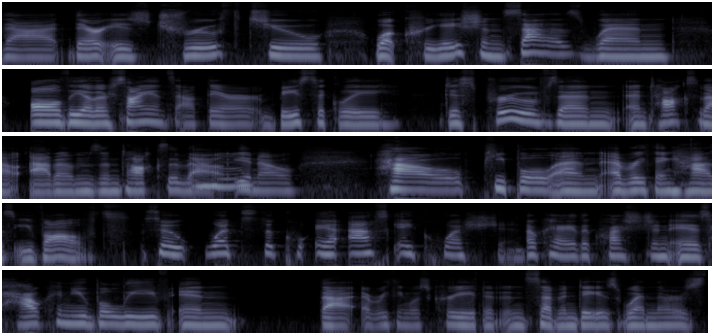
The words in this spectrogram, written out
that there is truth to what creation says when all the other science out there basically disproves and and talks about atoms and talks about, mm-hmm. you know, how people and everything has evolved. So, what's the ask a question? Okay, the question is how can you believe in that everything was created in 7 days when there's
